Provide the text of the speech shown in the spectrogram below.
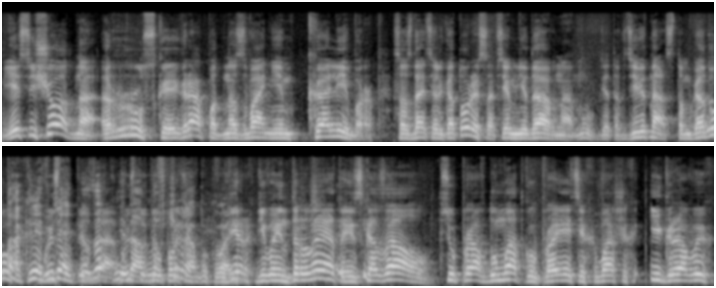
Есть еще одна русская игра под названием «Калибр», создатель которой совсем недавно, ну, где-то в девятнадцатом году, Ну так, лет выступил, назад, да, недавно, выступил вчера против буквально. верхнего интернета и сказал всю правду матку про этих ваших игровых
